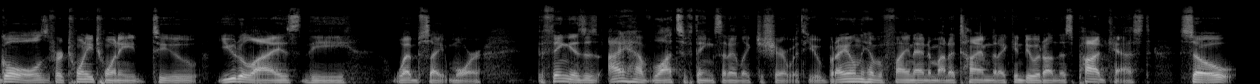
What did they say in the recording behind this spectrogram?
goals for 2020 to utilize the website more the thing is is i have lots of things that i'd like to share with you but i only have a finite amount of time that i can do it on this podcast. So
